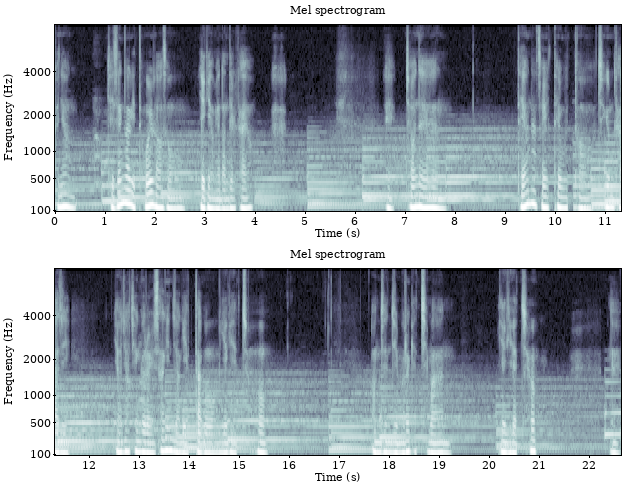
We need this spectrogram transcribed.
그냥 제 생각이 떠올라서 얘기하면 안 될까요? 네, 저는 태어났을 때부터 지금까지 여자친구를 사귄 적이 없다고 얘기했죠. 언젠지 모르겠지만 얘기했죠. 네,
